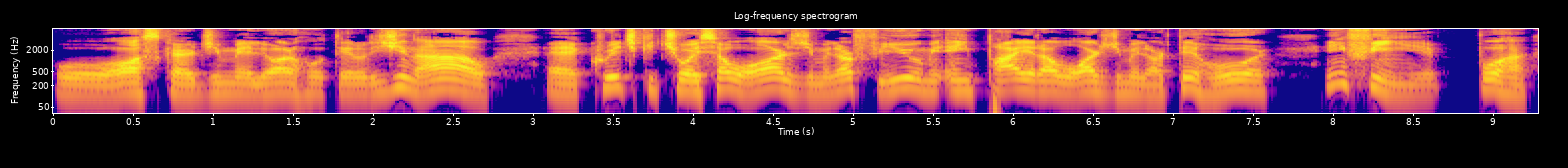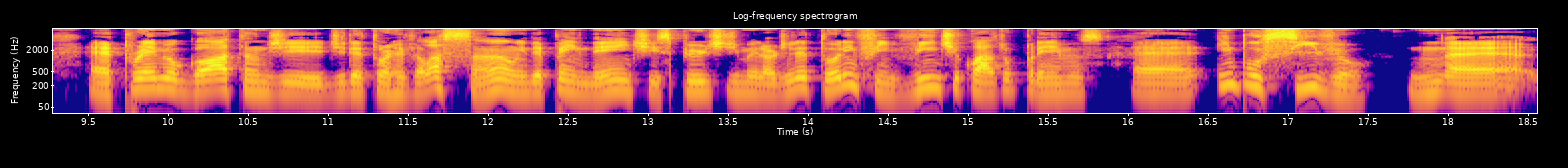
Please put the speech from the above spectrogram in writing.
o Oscar de melhor roteiro original, é, Critic Choice Awards de melhor filme, Empire Award de melhor terror, enfim, porra, é, prêmio Gotham de diretor revelação, Independente, Spirit de melhor diretor, enfim, 24 prêmios. É impossível é,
